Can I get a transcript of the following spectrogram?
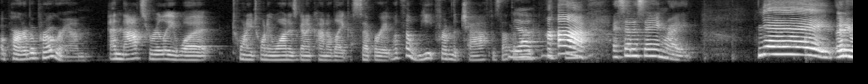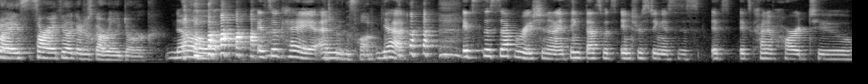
a part of a program? And that's really what 2021 is going to kind of like separate. What's the wheat from the chaff? Is that the yeah. word? I said a saying right yay! Anyways sorry i feel like i just got really dark. No it's okay and yeah it's the separation and i think that's what's interesting is this it's it's kind of hard to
